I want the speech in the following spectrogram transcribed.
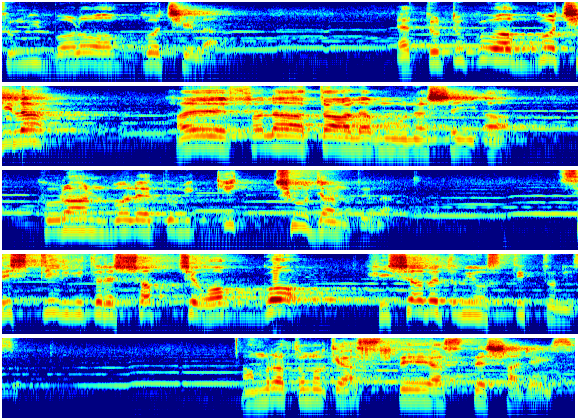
তুমি বড় অজ্ঞ ছিলা। এতটুকু অজ্ঞ ছিলা? হায়, ফলা তালামুনা সেইয়া কোরআন বলে তুমি কিচ্ছু জানতে না। সৃষ্টির ভিতরে সবচেয়ে অজ্ঞ হিসাবে তুমি অস্তিত্ব নিছ আমরা তোমাকে আস্তে আস্তে সাজাইছি।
